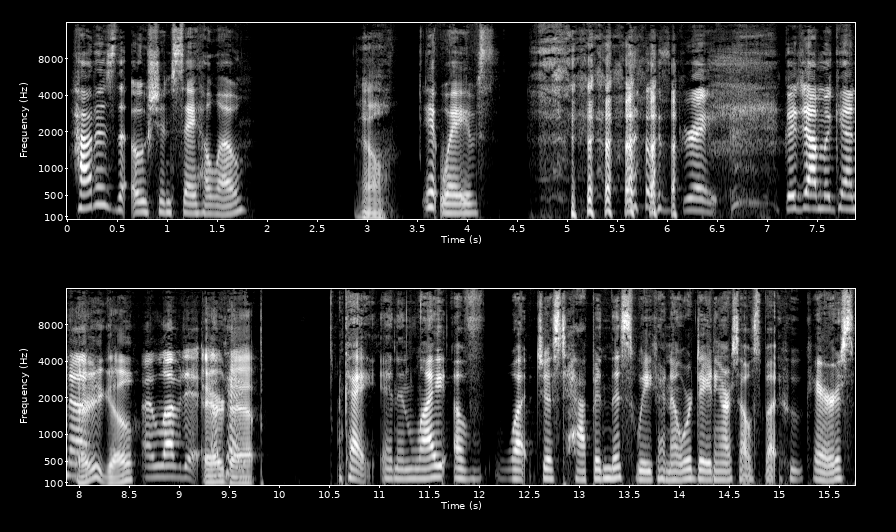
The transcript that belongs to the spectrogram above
How does the ocean say hello? How? It waves. that was great. Good job, McKenna. There you go. I loved it. Air okay. dap. Okay. And in light of what just happened this week, I know we're dating ourselves, but who cares?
